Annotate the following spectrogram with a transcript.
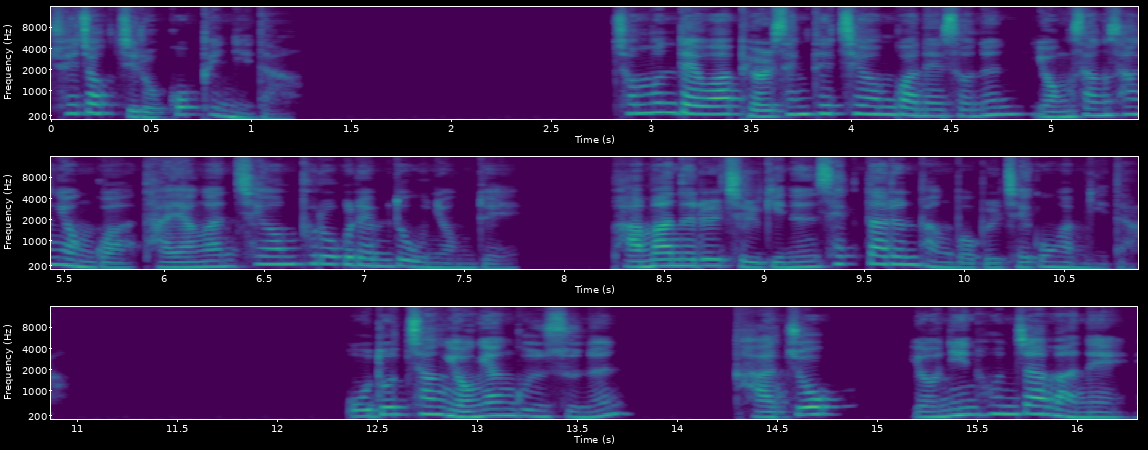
최적지로 꼽힙니다. 천문대와 별 생태 체험관에서는 영상 상영과 다양한 체험 프로그램도 운영돼 밤하늘을 즐기는 색다른 방법을 제공합니다. 오도창 영양군수는 가족, 연인 혼자만의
